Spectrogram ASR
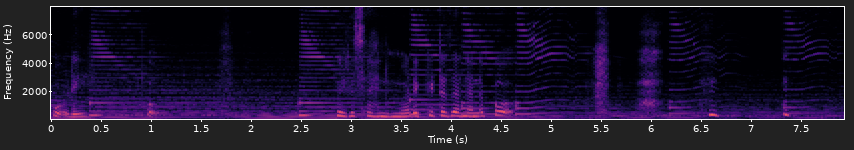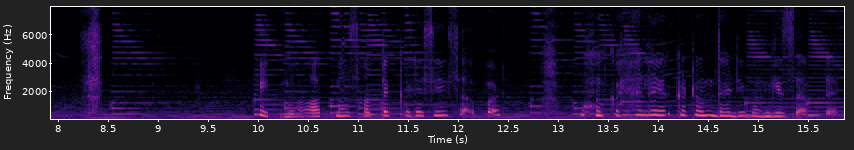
போடி. பெருசா என்ன மடக்கிட்டதா நினைப்போ? என்ன ஆத்மா சாப்பிட்ட கடைசி சாப்பாடு. உன் கையால இருக்கட்டும் தாண்டி வாங்கி சாப்பிட்டேன்.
